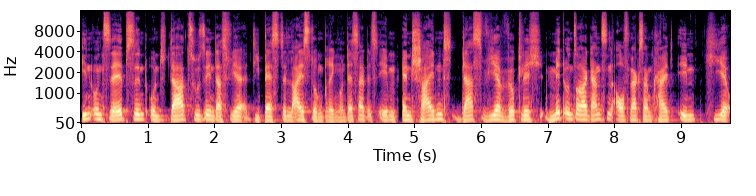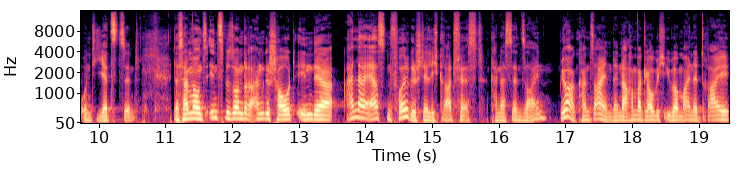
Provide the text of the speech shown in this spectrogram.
in uns selbst sind und da zusehen, dass wir die beste Leistung bringen. Und deshalb ist eben entscheidend, dass wir wirklich mit unserer ganzen Aufmerksamkeit im Hier und Jetzt sind. Das haben wir uns insbesondere angeschaut in der allerersten Folge, stelle ich gerade fest. Kann das denn sein? Ja, kann sein. Denn da haben wir, glaube ich, über meine drei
